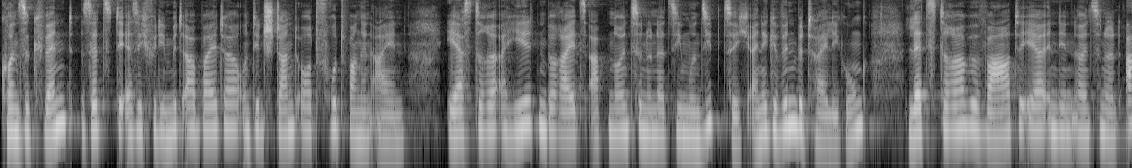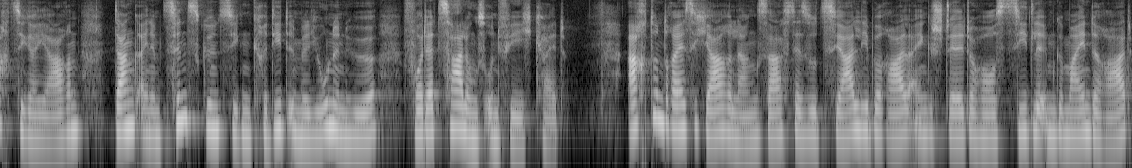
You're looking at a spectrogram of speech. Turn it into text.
Konsequent setzte er sich für die Mitarbeiter und den Standort Furtwangen ein. Erstere erhielten bereits ab 1977 eine Gewinnbeteiligung, letzterer bewahrte er in den 1980er Jahren dank einem zinsgünstigen Kredit in Millionenhöhe vor der Zahlungsunfähigkeit. 38 Jahre lang saß der sozialliberal eingestellte Horst Siedle im Gemeinderat.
